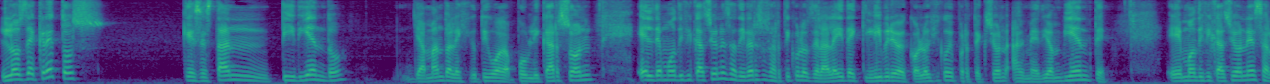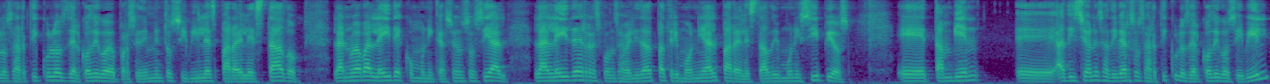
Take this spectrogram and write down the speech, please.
Los decretos que se están pidiendo llamando al Ejecutivo a publicar son el de modificaciones a diversos artículos de la Ley de Equilibrio Ecológico y Protección al Medio Ambiente. Eh, modificaciones a los artículos del Código de Procedimientos Civiles para el Estado, la nueva Ley de Comunicación Social, la Ley de Responsabilidad Patrimonial para el Estado y municipios, eh, también eh, adiciones a diversos artículos del Código Civil,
